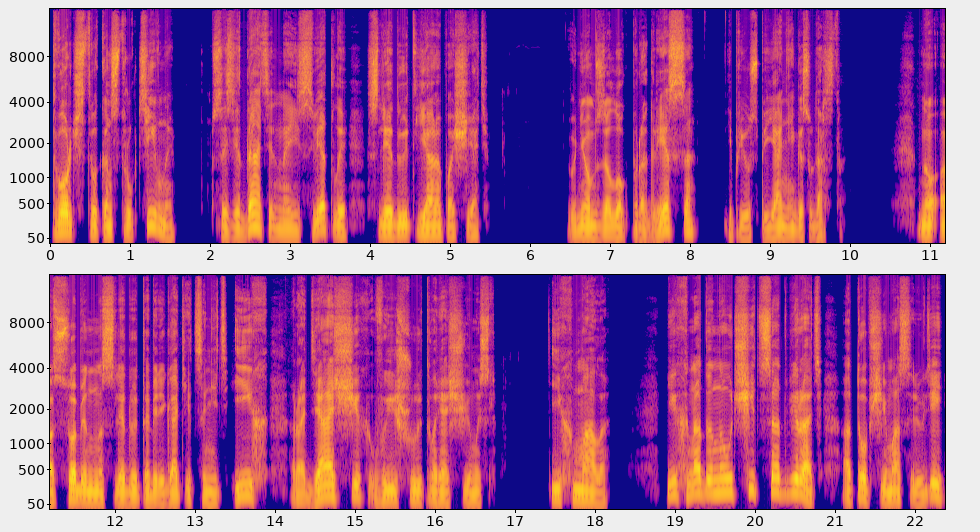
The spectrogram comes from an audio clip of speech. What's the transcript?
творчество конструктивное, созидательное и светлое следует яро поощрять. В нем залог прогресса и преуспеяния государства. Но особенно следует оберегать и ценить их, родящих высшую творящую мысль. Их мало, их надо научиться отбирать от общей массы людей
